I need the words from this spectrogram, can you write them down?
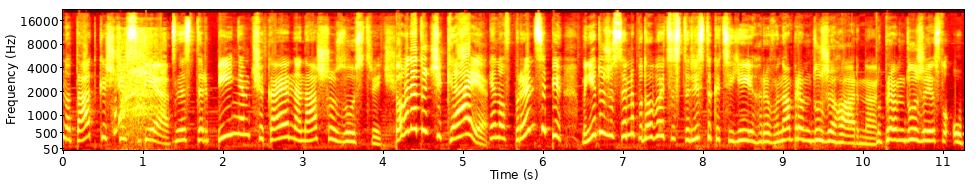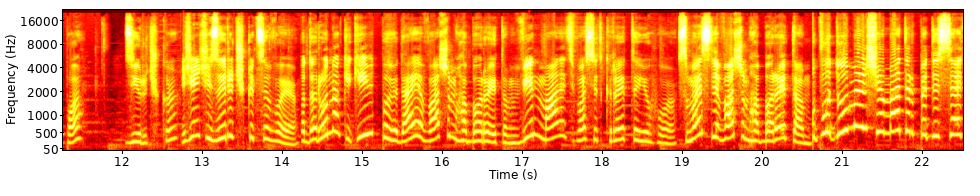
нотатки щось є. З нестерпінням чекає на нашу зустріч. Хто мене тут чекає? Я ну, в принципі, мені дуже сильно подобається стилістика цієї гри. Вона прям дуже гарна. Ну прям дуже я сло. Опа. Зірочка. Жінчі, зірочки, це ви. Подарунок, який відповідає вашим габаритам. Він манить вас відкрити його. В смислі вашим габаритам? Ну, Подумай, що метр п'ятдесят.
